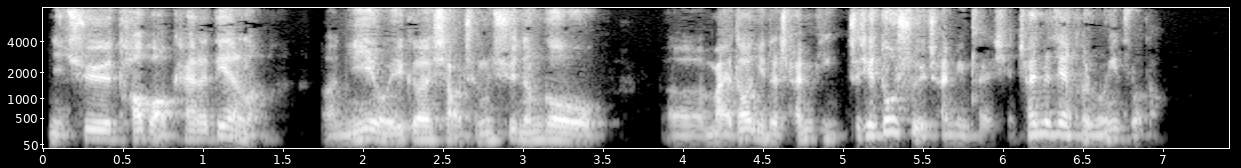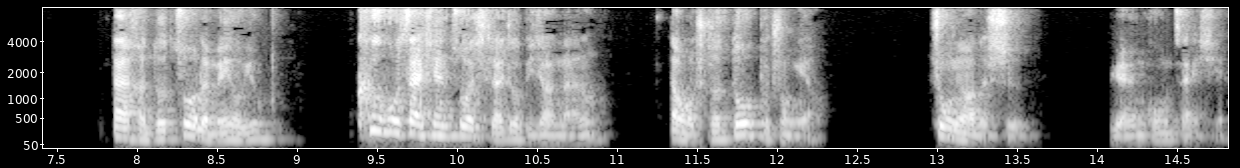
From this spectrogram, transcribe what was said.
你去淘宝开了店了啊，你有一个小程序能够。呃，买到你的产品，这些都属于产品在线。产品在线很容易做到，但很多做了没有用。客户在线做起来就比较难了。但我说的都不重要，重要的是员工在线。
